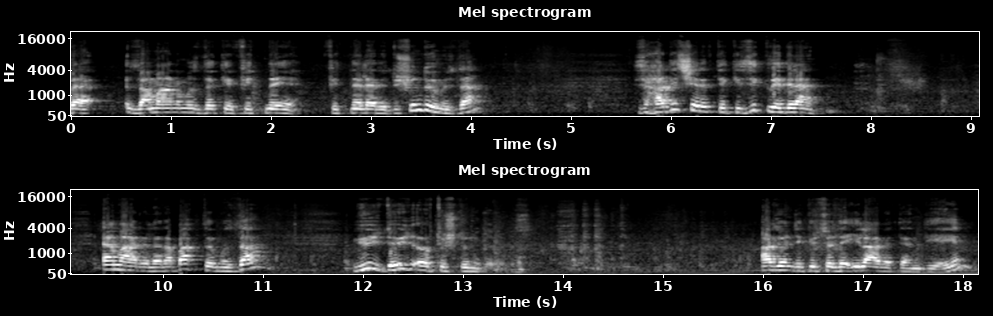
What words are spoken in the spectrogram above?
Ve zamanımızdaki fitneyi, fitneleri düşündüğümüzde hadis-i şerifteki zikredilen emarelere baktığımızda yüzde yüz örtüştüğünü görürüz. Az önceki söze ilaveten diyeyim.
